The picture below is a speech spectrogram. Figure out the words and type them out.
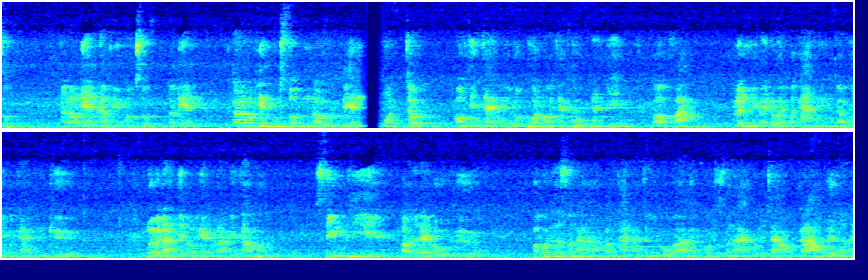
สุข ถ้าเราเรียนแล้วมีความสุขเราเรียน ก็เราเรียนกุศลเราเรียนหมดจดของจิตใจหรือรู้พ้นออกจากทุกนั่นเอง ก็ฝากเรื่องนี้ไว้ด้วยประการหนึ่งแล้วอีกประการหนึ่งคือ เมื่อเวลาที่เราเรียนพระพิธรรมสิ่งที่เราจะได้รู้คือพระพุทธศาสนาบางท่านอาจจะไม่รู้ว่าพระพุทธศาสนาพระพุทธเจ้ากล่าวเรื่องอะไร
